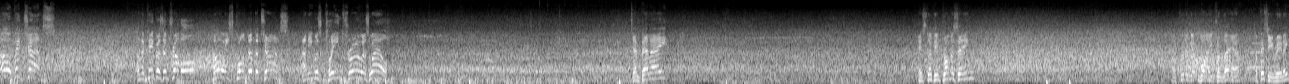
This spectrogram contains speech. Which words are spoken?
Oh, big chance. And the keeper's in trouble. Oh, he squandered the chance. And he was clean through as well. Dembele. It's looking promising. Well, putting it wide from there. A pity, really.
